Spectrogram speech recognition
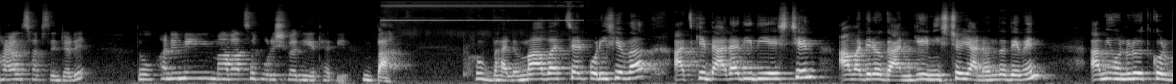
হারাল সাব সেন্টারে। তো ওখানে আমি মা বাচ্চার পরিষেবা দিয়ে থাকি। বাহ! খুব ভালো। মা বাচ্চার পরিষেবা। আজকে দাদা দিদি এসছেন আমাদেরও গান গেয়ে নিশ্চয়ই আনন্দ দেবেন। আমি অনুরোধ করব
